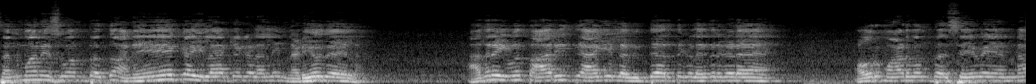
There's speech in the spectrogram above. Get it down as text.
ಸನ್ಮಾನಿಸುವಂಥದ್ದು ಅನೇಕ ಇಲಾಖೆಗಳಲ್ಲಿ ನಡೆಯೋದೇ ಇಲ್ಲ. ಆದರೆ ಇವತ್ತು ಆ ರೀತಿ ಆಗಿಲ್ಲ. ವಿದ್ಯಾರ್ಥಿಗಳ ಎದುರುಗಡೆ ಅವರು ಮಾಡಿದಂಥ ಸೇವೆಯನ್ನು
